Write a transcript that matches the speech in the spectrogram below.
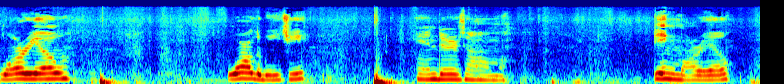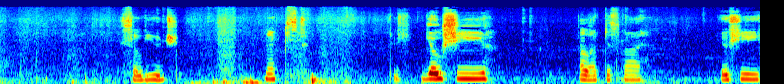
Wario, Waluigi, and there's um Big Mario. So huge. Next, there's Yoshi. I like this guy. Yoshi.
